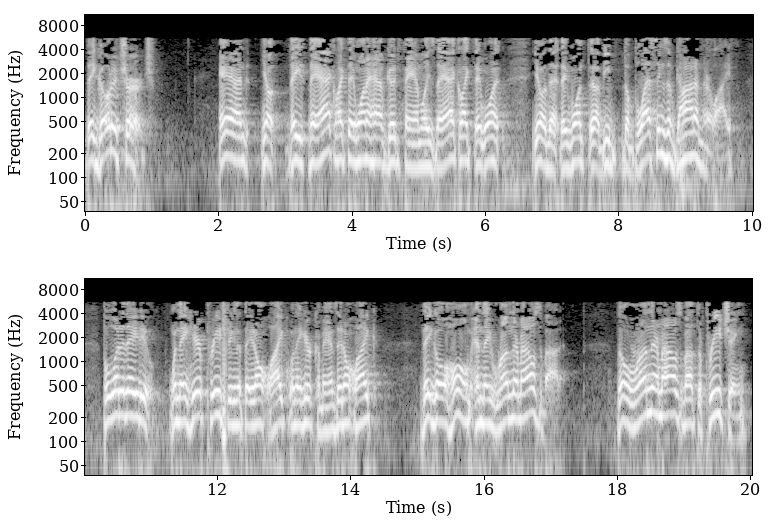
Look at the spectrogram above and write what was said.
they go to church, and, you know, they, they act like they want to have good families, they act like they want, you know, that they want the, be, the blessings of God in their life. But what do they do? When they hear preaching that they don't like, when they hear commands they don't like, they go home and they run their mouths about it. They'll run their mouths about the preaching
